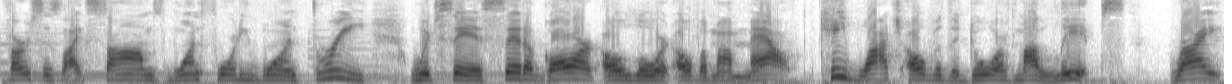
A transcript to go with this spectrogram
verses like Psalms 141 3, which says, Set a guard, O Lord, over my mouth. Keep watch over the door of my lips right?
